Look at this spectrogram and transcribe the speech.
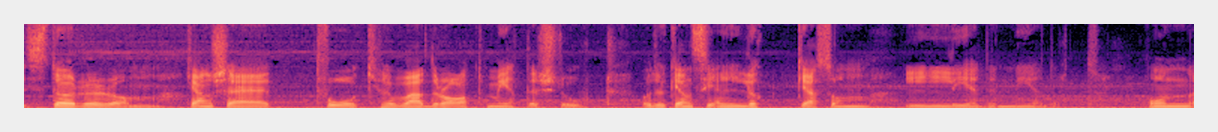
större rum, kanske två kvadratmeter stort och du kan se en lucka som leder nedåt. Hon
